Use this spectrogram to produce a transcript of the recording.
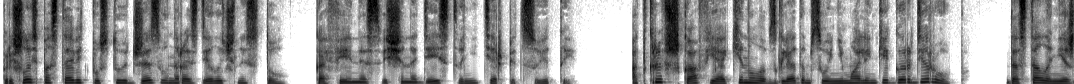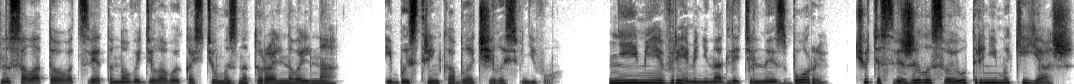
Пришлось поставить пустую джезву на разделочный стол. Кофейное священнодейство не терпит суеты. Открыв шкаф, я окинула взглядом свой немаленький гардероб. Достала нежно-салатового цвета новый деловой костюм из натурального льна и быстренько облачилась в него. Не имея времени на длительные сборы, чуть освежила свой утренний макияж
